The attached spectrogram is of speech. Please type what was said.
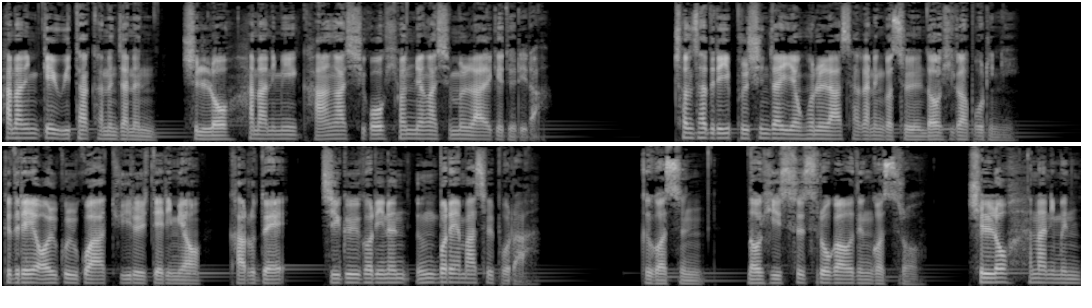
하나님께 위탁하는 자는 실로 하나님이 강하시고 현명하심을 알게 되리라. 천사들이 불신자의 영혼을 앗아가는 것을 너희가 보리니 그들의 얼굴과 뒤를 때리며 가루되 지글거리는 응벌의 맛을 보라. 그것은 너희 스스로가 얻은 것으로 실로 하나님은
